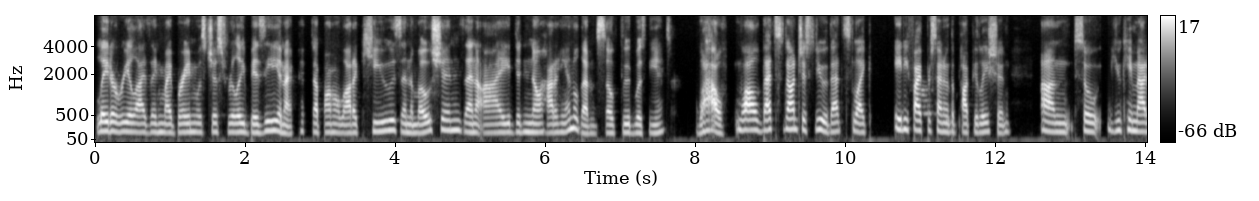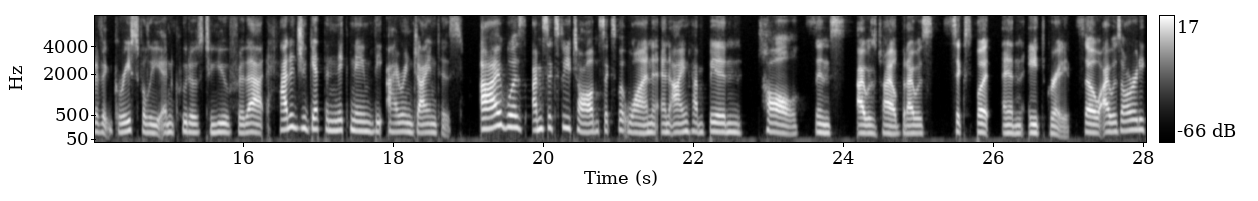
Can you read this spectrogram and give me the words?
later realizing my brain was just really busy and I picked up on a lot of cues and emotions and I didn't know how to handle them. So food was the answer. Wow. Well, that's not just you, that's like 85% of the population. Um, so you came out of it gracefully and kudos to you for that. How did you get the nickname the Iron Giantess? I was, I'm six feet tall, I'm six foot one, and I have been tall since I was a child, but I was six foot and eighth grade. So I was already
